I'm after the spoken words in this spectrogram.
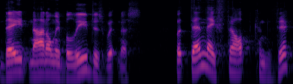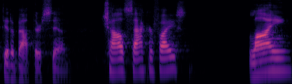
they not only believed his witness, but then they felt convicted about their sin. Child sacrifice, lying,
